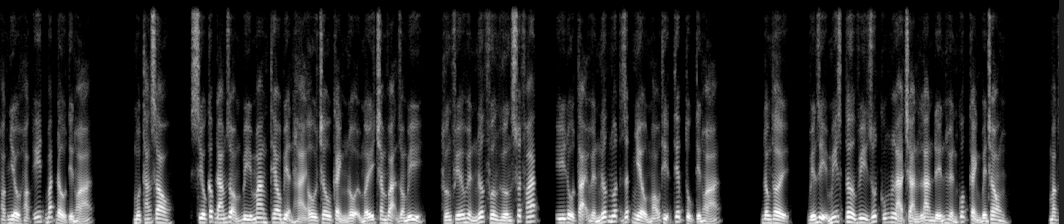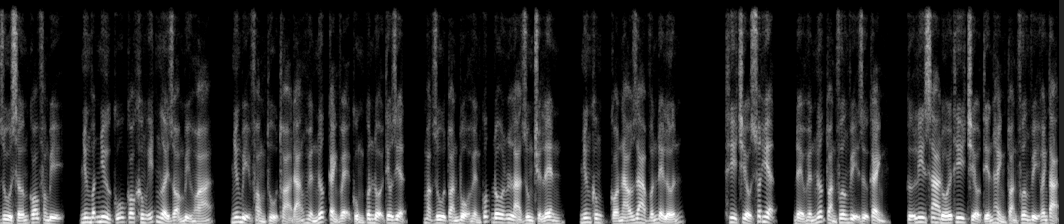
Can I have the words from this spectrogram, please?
hoặc nhiều hoặc ít bắt đầu tiến hóa. Một tháng sau, siêu cấp đám dòm bị mang theo biển hải âu châu cảnh nội mấy trăm vạn dòm bị, hướng phía huyền nước phương hướng xuất phát, ý đồ tại huyền nước nuốt rất nhiều máu thịt tiếp tục tiến hóa. Đồng thời, biến dị mister virus cũng là tràn lan đến huyền quốc cảnh bên trong. Mặc dù sớm có phòng bị, nhưng vẫn như cũ có không ít người dòm bị hóa nhưng bị phòng thủ thỏa đáng huyền nước cảnh vệ cùng quân đội tiêu diệt, mặc dù toàn bộ huyền quốc đô là dung chuyển lên, nhưng không có náo ra vấn đề lớn. Thi triều xuất hiện, để huyền nước toàn phương vị dự cảnh, cự ly xa đối thi triều tiến hành toàn phương vị oanh tạc.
